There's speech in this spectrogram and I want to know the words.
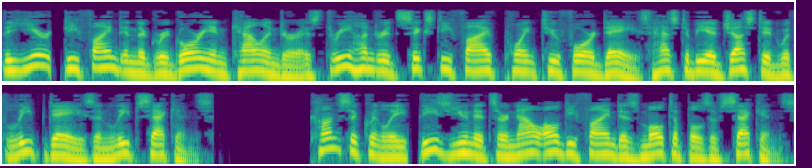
The year, defined in the Gregorian calendar as 365.24 days has to be adjusted with leap days and leap seconds. Consequently, these units are now all defined as multiples of seconds.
